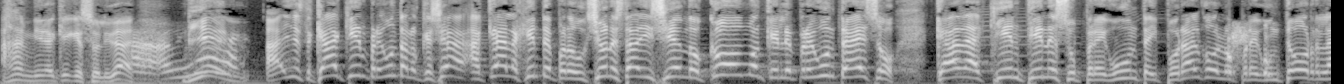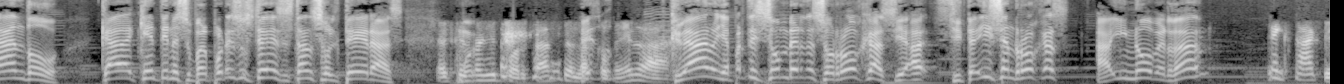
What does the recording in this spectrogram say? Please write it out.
Ah, mira qué casualidad. Ah, mira. Bien, ahí está. Cada quien pregunta lo que sea. Acá la gente de producción está diciendo, ¿cómo que le pregunta eso? Cada quien tiene su pregunta y por algo lo preguntó Orlando. Cada quien tiene su... Por eso ustedes están solteras. Es que es muy importante la Es- comida. Claro, y aparte si son verdes o rojas. Si, ah, si te dicen rojas, ahí no, ¿verdad? Exacto.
